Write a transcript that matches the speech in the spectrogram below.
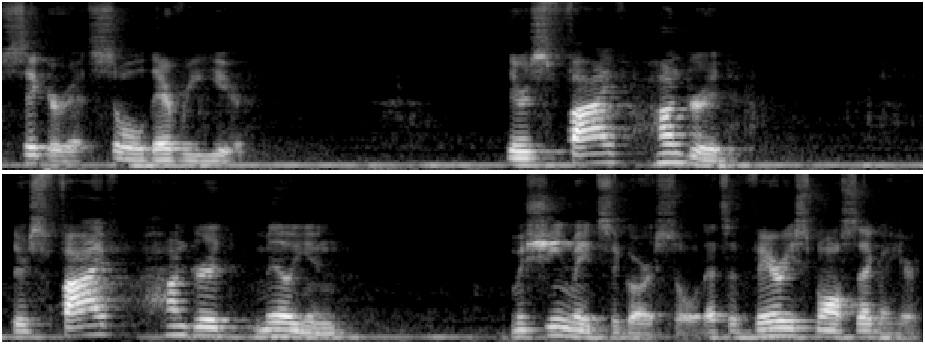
cigarettes sold every year. There's 500 there's 500 million machine-made cigars sold. That's a very small segment here.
